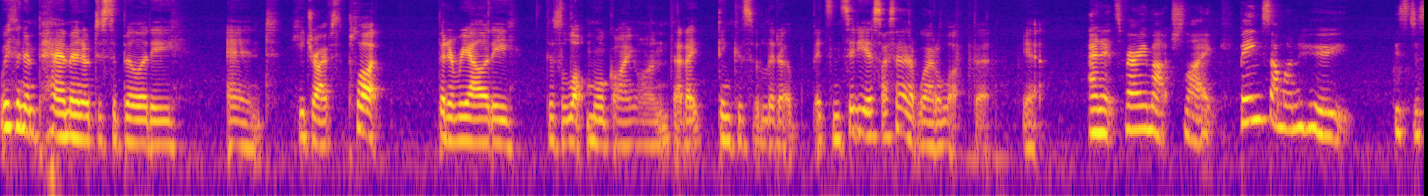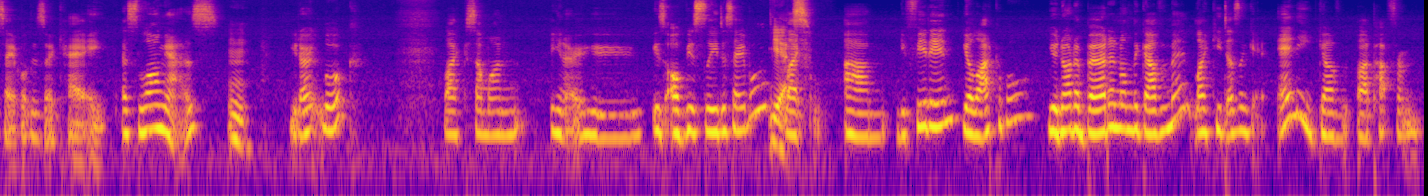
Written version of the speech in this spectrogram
with an impairment or disability, and he drives the plot. But in reality, there's a lot more going on that I think is a little. It's insidious. I say that word a lot, but yeah, And it's very much like being someone who is disabled is okay as long as Mm. you don't look like someone, you know, who is obviously disabled. Yes. Like um, you fit in, you're likable, you're not a burden on the government. Like he doesn't get any government apart from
